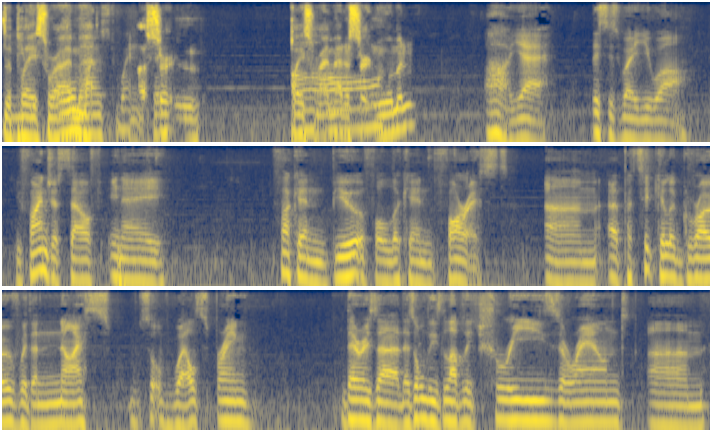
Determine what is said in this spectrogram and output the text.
The place where I met a to. certain place where I met a certain woman. Oh yeah, this is where you are. You find yourself in a fucking beautiful looking forest. Um, a particular grove with a nice sort of wellspring. There is a there's all these lovely trees around. Um,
